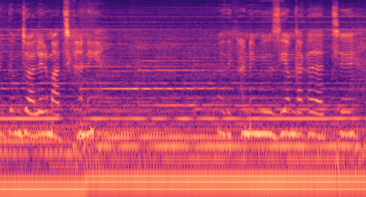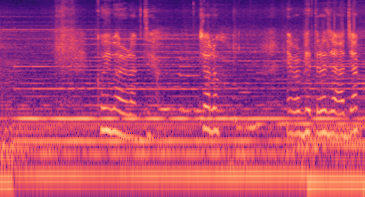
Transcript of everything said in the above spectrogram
একদম জলের মাঝখানে। আর এখানে মিউজিয়াম দেখা যাচ্ছে। খুবই ভালো লাগছে। চলো, এবার ভেতরে যাওয়া যাক।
